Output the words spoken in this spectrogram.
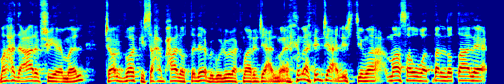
ما حدا عارف شو يعمل. تشارلز باركلي سحب حاله طلع بيقولوا لك ما رجع الم... ما رجع الاجتماع ما صوت ضله طالع.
